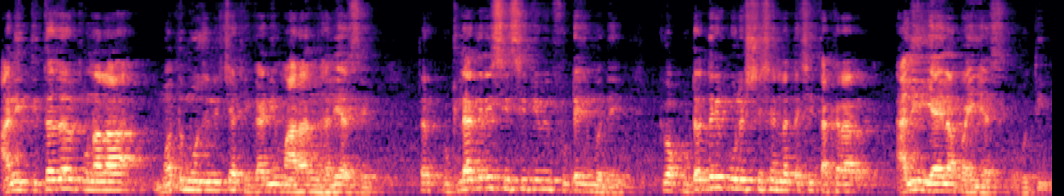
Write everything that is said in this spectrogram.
आणि तिथं जर कुणाला मतमोजणीच्या ठिकाणी मारहाण झाली असेल तर कुठल्या तरी सीसीटीव्ही फुटेजमध्ये किंवा कुठंतरी पोलीस स्टेशनला त्याची तक्रार आली यायला पाहिजे अस- होती.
